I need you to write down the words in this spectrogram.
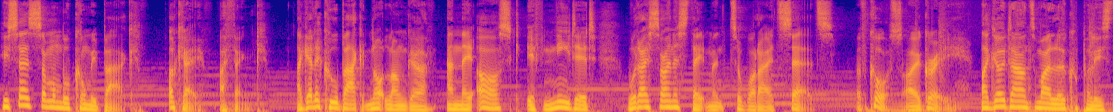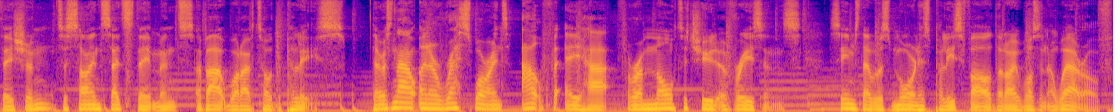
He says someone will call me back. Okay, I think. I get a call back not longer, and they ask, if needed, would I sign a statement to what I had said. Of course, I agree. I go down to my local police station to sign said statements about what I've told the police. There is now an arrest warrant out for AHAT for a multitude of reasons. Seems there was more in his police file that I wasn't aware of,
